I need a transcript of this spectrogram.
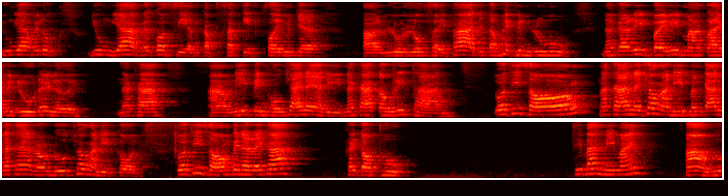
ยุ่งยากไหมลูก ยุ่งยากแล้วก็เสี่ยงกับสะเก็ดไฟมันจะอ่าหล่นลงใส่ผ้าจะทำให้เป็นรูนะคะรีดไปรีดมากลายเป็นรูได้เลยนะคะอ้าวนี่เป็นของใช้ในอดีตนะคะเตารีดถ่าน ตัวที่สองนะคะในช่องอดีตเหมือนกันนะคะ เราดูช่องอดีตก่อนตัวที่สองเป็นอะไรคะใครตอบถูก ที่บ้านมีไหมอ้าวดู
